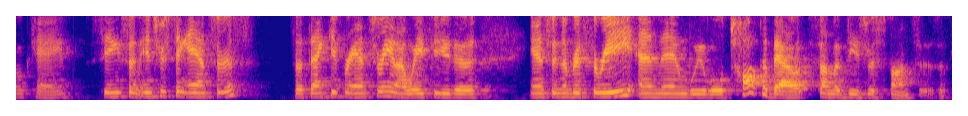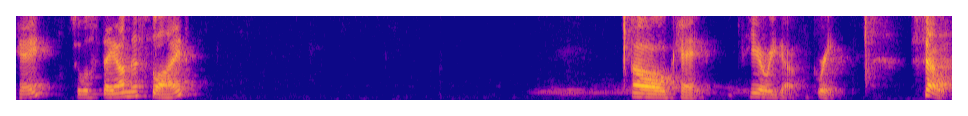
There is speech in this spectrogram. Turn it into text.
Okay, seeing some interesting answers. So thank you for answering, and I'll wait for you to answer number three, and then we will talk about some of these responses, okay? So we'll stay on this slide. Okay, here we go. Great. So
